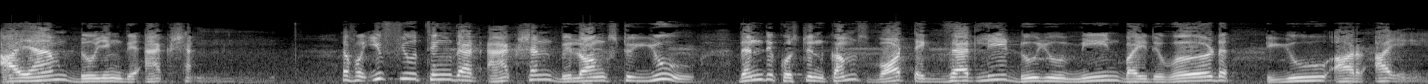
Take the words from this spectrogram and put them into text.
I am doing the action. Therefore, if you think that action belongs to you, then the question comes, what exactly do you mean by the word you or I?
